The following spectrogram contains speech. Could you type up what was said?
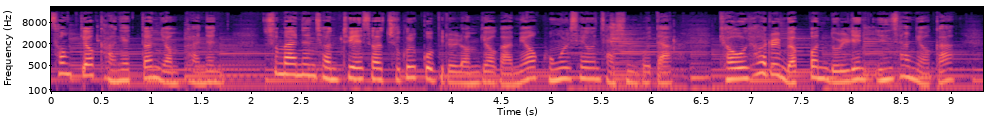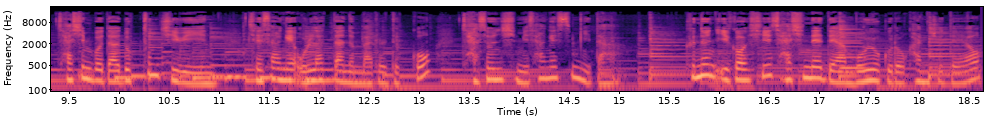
성격 강했던 연파는 수많은 전투에서 죽을 고비를 넘겨가며 공을 세운 자신보다 겨우 혀를 몇 번 놀린 인상여가 자신보다 높은 지위인 재상에 올랐다는 말을 듣고 자존심이 상했습니다. 그는 이것이 자신에 대한 모욕으로 간주되어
